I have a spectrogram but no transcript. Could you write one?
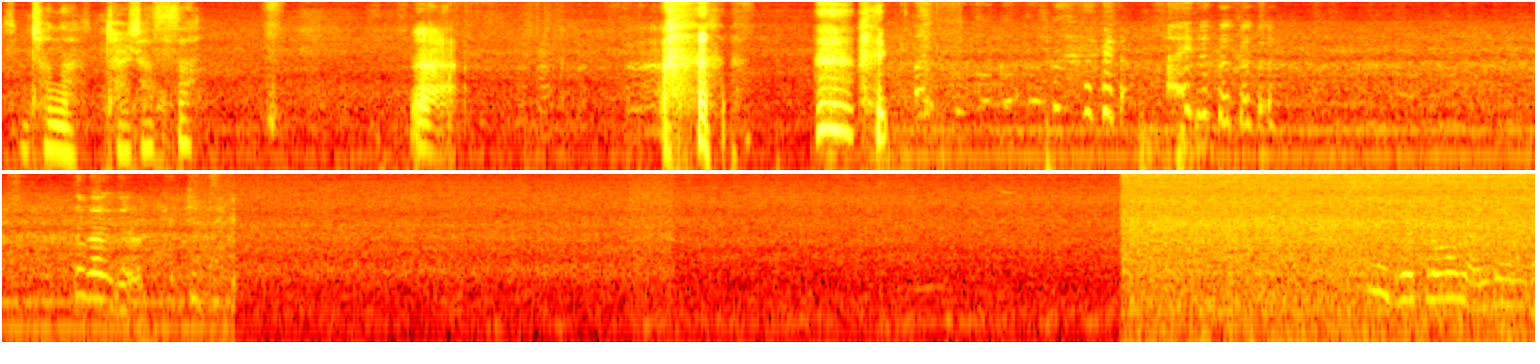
순천아 잘 잤어? 아. 또가 그렇게 기지 손이 물에 들어가면 안 되는데.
